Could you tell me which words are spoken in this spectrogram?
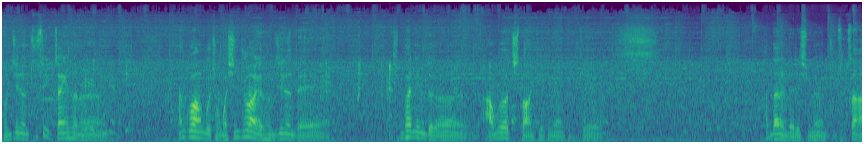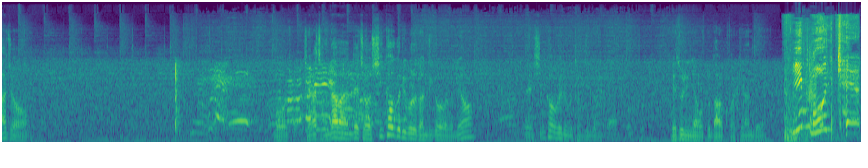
던지는 투수 입장에서는 한구 한구 정말 신중하게 던지는데 심판님들은 아무렇지도 않게 그냥 그렇게 판단을 내리시면 좀 속상하죠. 뭐 제가 장담하는데 저 싱커 그립으로 던진 거거든요. 네, 싱커 그립으로 던진 겁니다. 뭐또 개소리냐고 또 나올 것 같긴 한데. 이 뭔 개!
